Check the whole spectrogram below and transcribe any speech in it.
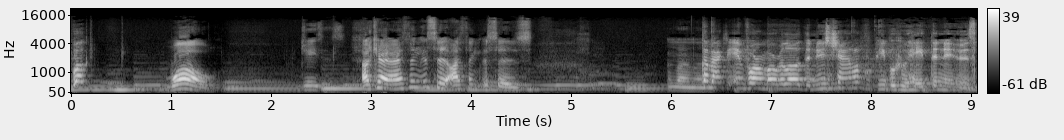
Well, Whoa. Jesus. Okay, I think this is. I think this is the Momo. welcome back to Inform Overload, the news channel for people who hate the news.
